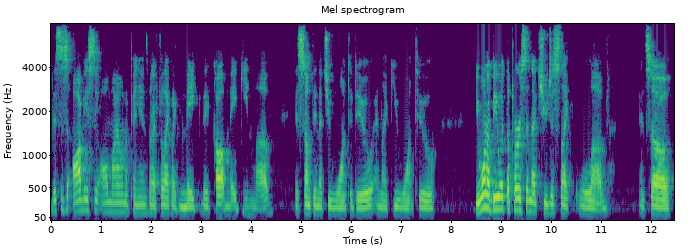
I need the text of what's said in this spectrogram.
this is obviously all my own opinions, but I feel like like make they call it making love is something that you want to do and like you want to you want to be with the person that you just like love. And so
